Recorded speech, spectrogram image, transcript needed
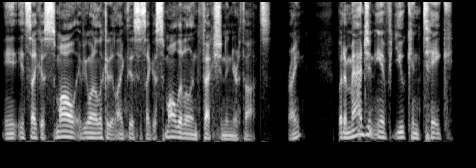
It's like a small. If you want to look at it like this, it's like a small little infection in your thoughts, right? But imagine if you can take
